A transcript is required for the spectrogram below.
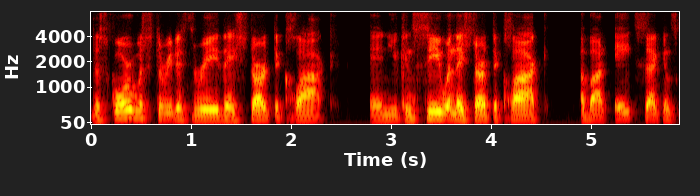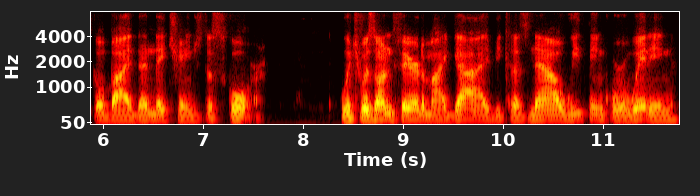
the score was three to three. They start the clock, and you can see when they start the clock, about eight seconds go by. Then they change the score, which was unfair to my guy because now we think we're winning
